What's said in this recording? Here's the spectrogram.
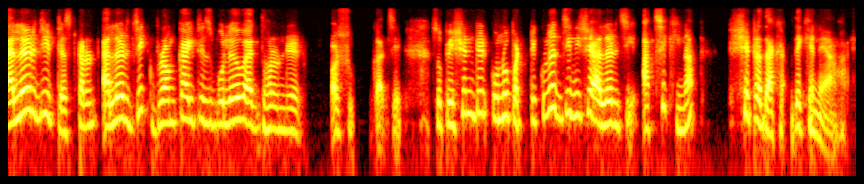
অ্যালার্জি টেস্ট, কারণ অ্যালার্জিক ব্রঙ্কাইটিস বলেও এক ধরনের অসুখ আছে। সো পেশেন্টের কোনো পার্টিকুলার জিনিসে অ্যালার্জি আছে কিনা, সেটা দেখা, দেখে নেওয়া হয়।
